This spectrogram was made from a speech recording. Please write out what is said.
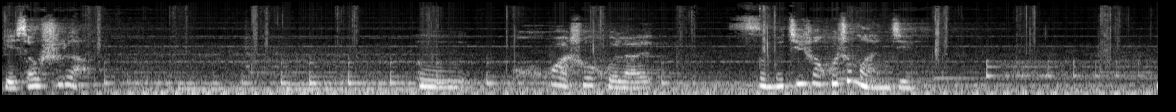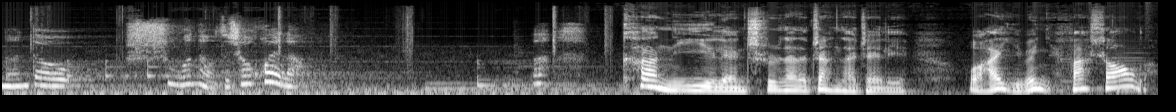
也消失了。呃，话说回来，怎么街上会这么安静？难道是我脑子烧坏了？啊！看你一脸痴呆的站在这里，我还以为你发烧了。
